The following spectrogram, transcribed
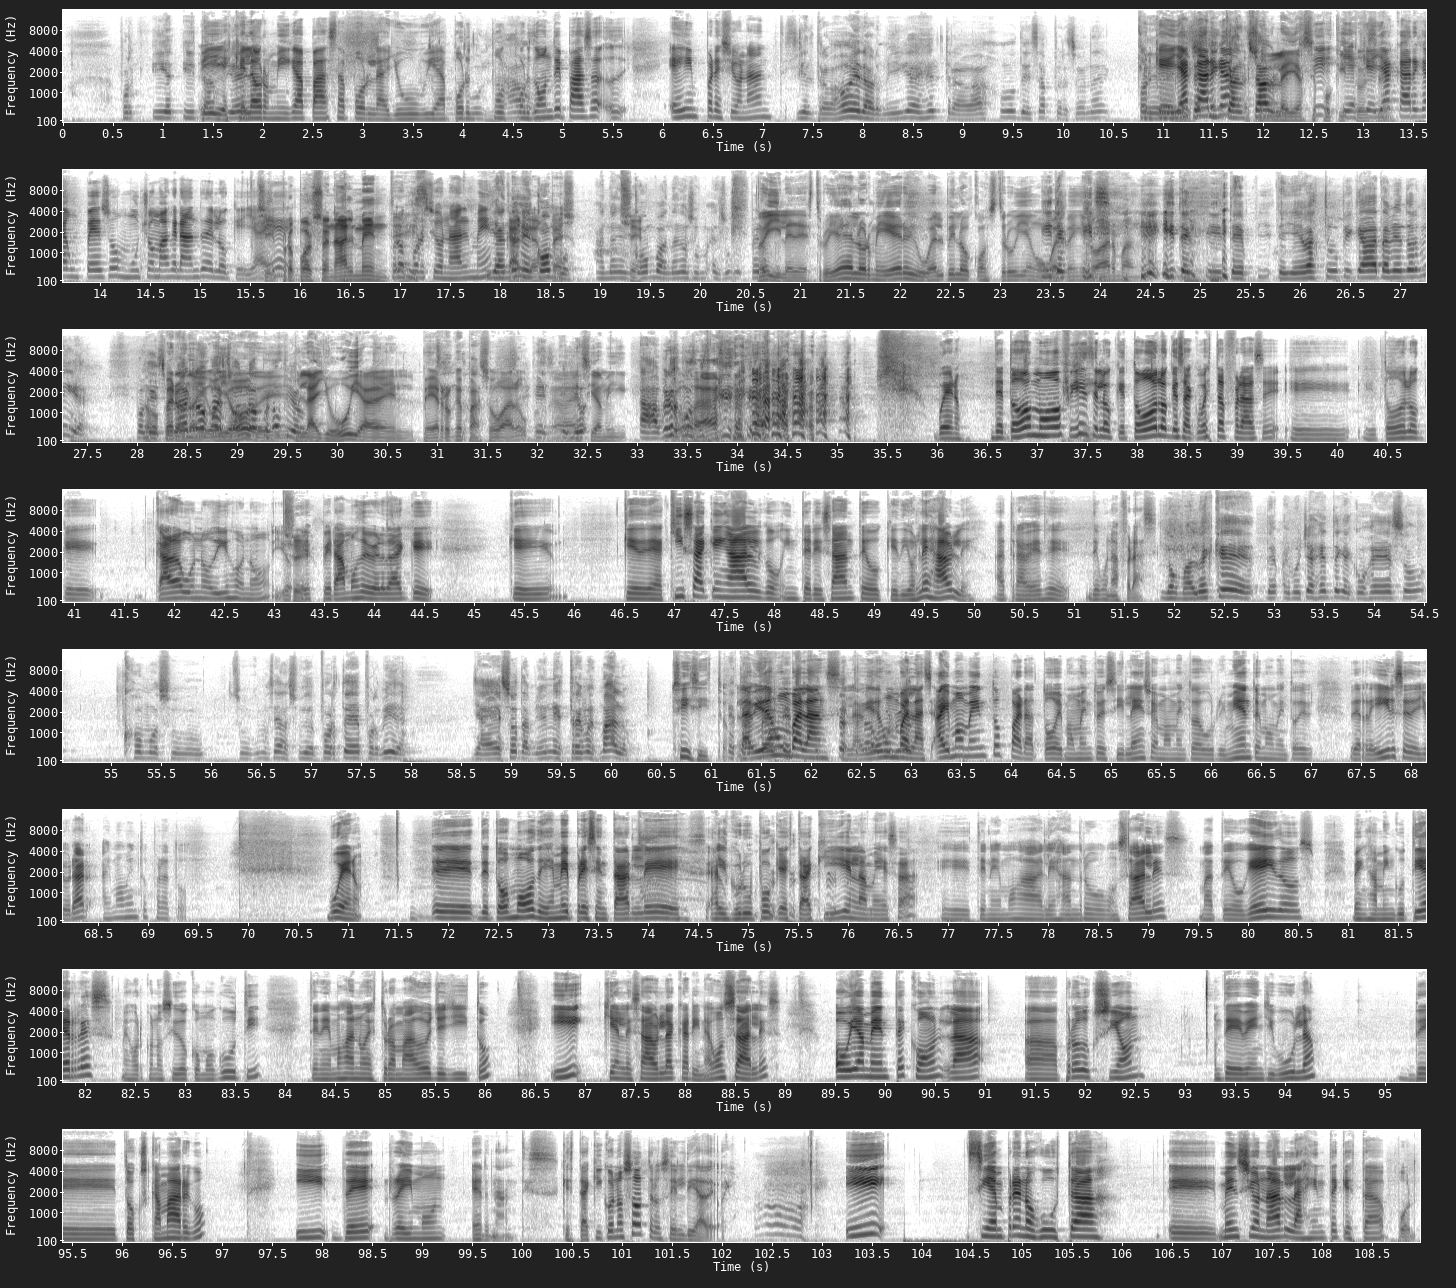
Por- y, y Y es que la hormiga pasa por la lluvia, por, Por por, por donde pasa. eh, Es impresionante. Si el trabajo de la hormiga es el trabajo de esa persona. Que Porque ella ser carga- Eso lo incansable. leí hace Sí, poquito. y es que ese- ella carga un peso mucho más grande de lo que ella Sí, es. proporcionalmente. proporcionalmente. Y andan en combo. Andan en Sí. combo, andan en su. en su- No, pero- y le destruyes el hormiguero y vuelve y lo construyen o Y te- vuelven y, y lo te- arman. y te, y te, te llevas tu picada también de hormiga. Porque no, pero no digo yo, lo propio. la lluvia, el perro que pasó algo, pues, Es- a ver yo- si a mí... Ah, pero yo, ah. Bueno, de todos modos, fíjese Sí. lo que todo lo que sacó esta frase, eh, eh, todo lo que cada uno dijo, ¿no? Yo- Sí. Esperamos de verdad que, que, que de aquí saquen algo interesante o que Dios les hable a través de, de una frase. Lo malo es que de- hay mucha gente que coge eso como su, su, ¿cómo se llama? su deporte de por vida. Ya eso también en extremo es malo. Sí, sí. La vida es un balance, la vida es un balance. Hay momentos para todo, hay momentos de silencio, hay momentos de aburrimiento, hay momentos de, de reírse, de llorar, hay momentos para todo. Bueno, de, de todos modos, déjenme presentarles al grupo que está aquí en la mesa. Eh, tenemos a Alejandro González, Mateo Gueidos, Benjamín Gutiérrez, mejor conocido como Guti. Tenemos a nuestro amado Yeyito y quien les habla, Karina González. Obviamente con la ah, producción de Benji Bula, de Tox Camargo y de Raymond Hernández, que está aquí con nosotros el día de hoy. Y siempre nos gusta eh, mencionar la gente que está por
